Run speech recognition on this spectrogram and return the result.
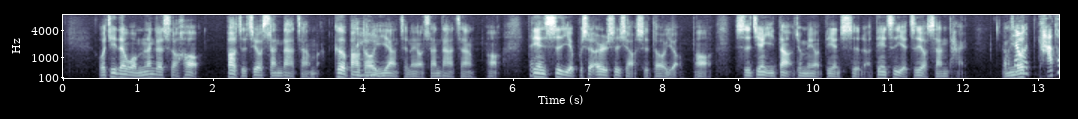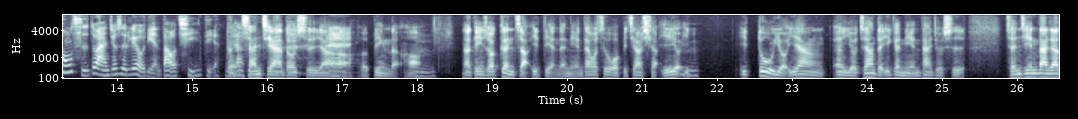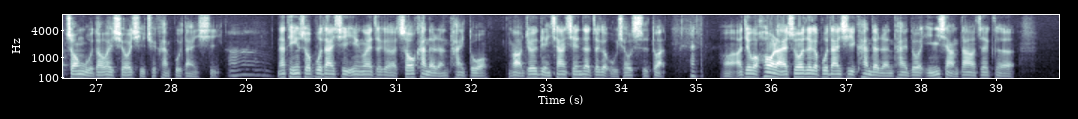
我记得我们那个时候。报纸只有三大张嘛，各报都一样，只能有三大张。啊、哦，电视也不是二十四小时都有。哦，时间一到就没有电视了，电视也只有三台。好像卡通时段就是六点到七点。对，三家都是要 合并的哈、哦。那听说更早一点的年代，或是我比较小，也有一、嗯、一度有一样，嗯，有这样的一个年代，就是。曾经大家中午都会休息去看布袋戏啊，那听说布袋戏因为这个收看的人太多啊，就有点像现在这个午休时段啊，结果后来说这个布袋戏看的人太多，影响到这个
